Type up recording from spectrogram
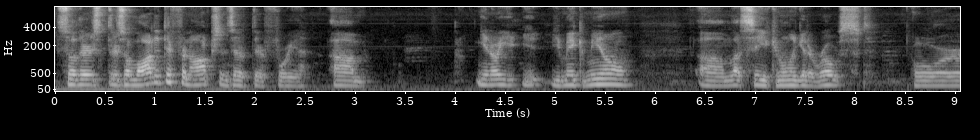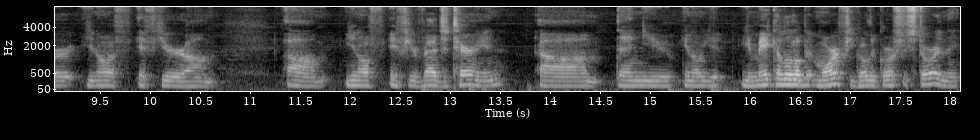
So there's there's a lot of different options out there for you. Um, you know, you, you, you make a meal. Um, let's say you can only get a roast or you know if if you're um, um, you know if, if you're vegetarian Um, then you you know you, you make a little bit more if you go to the grocery store and they,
